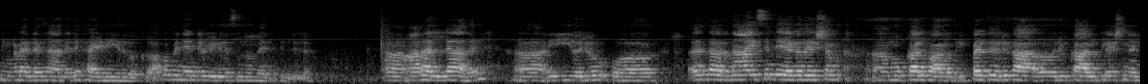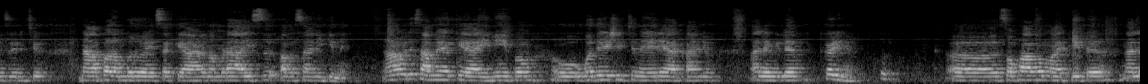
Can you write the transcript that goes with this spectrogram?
നിങ്ങൾ എന്റെ ചാനൽ ഹൈഡ് ചെയ്ത് വെക്കുക. അപ്പൊ പിന്നെ എന്റെ വീഡിയോസ് ഒന്നും വരത്തില്ലല്ലോ. അതല്ലാതെ ഈ ഒരു എന്താ പറയുക ആയുസിന്റെ ഏകദേശം മുക്കാൽ ഭാഗം. ഇപ്പോഴത്തെ ഒരു ഒരു കാൽക്കുലേഷൻ അനുസരിച്ച് നാൽപ്പത് അമ്പത് വയസ്സൊക്കെയാണ് നമ്മുടെ ആയുസ് അവസാനിക്കുന്നത് ആ ഒരു സമയമൊക്കെ ആയി. ഇനിയിപ്പം ഉപദേശിച്ച് നേരെയാക്കാനും അല്ലെങ്കിൽ കഴിഞ്ഞു. സ്വഭാവം മാറ്റിയിട്ട് നല്ല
